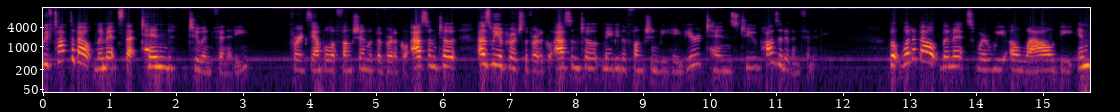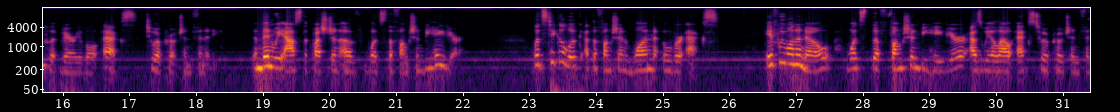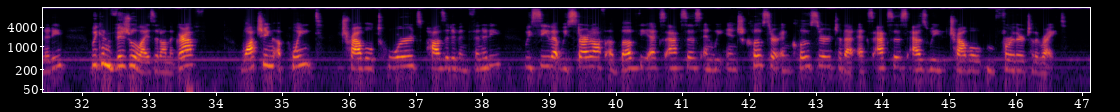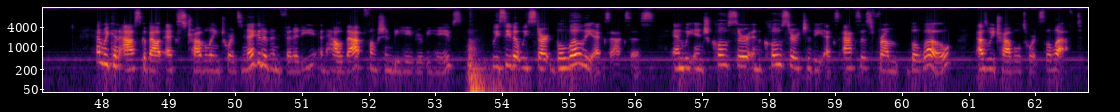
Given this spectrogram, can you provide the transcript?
We've talked about limits that tend to infinity. For example, a function with a vertical asymptote. As we approach the vertical asymptote, maybe the function behavior tends to positive infinity. But what about limits where we allow the input variable x to approach infinity? And then we ask the question of what's the function behavior? Let's take a look at the function 1 over x. If we want to know what's the function behavior as we allow x to approach infinity, we can visualize it on the graph. Watching a point travel towards positive infinity, we see that we start off above the x-axis and we inch closer and closer to that x-axis as we travel further to the right. And we can ask about x traveling towards negative infinity and how that function behavior behaves. We see that we start below the x-axis and we inch closer and closer to the x-axis from below as we travel towards the left.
